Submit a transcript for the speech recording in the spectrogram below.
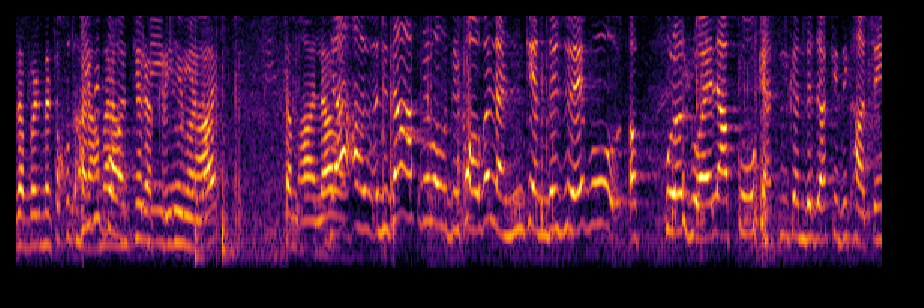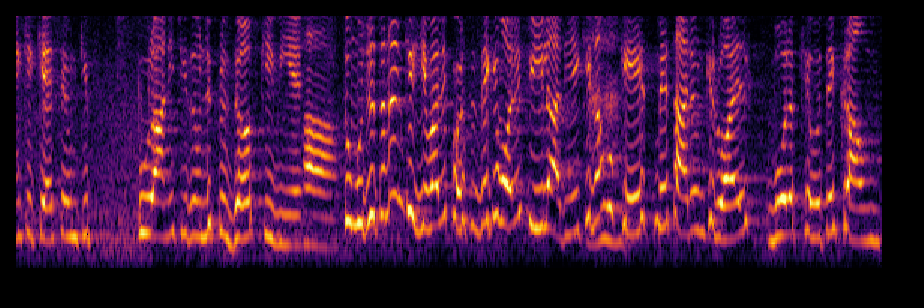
जबर मैं तो खुद आराम आराम से रख रही हूँ यार। संभाला। या आपने वो देखा होगा लंदन के अंदर जो है वो पूरा रॉयल आपको वो कैसल के अंदर जाके दिखाते हैं कि कैसे उनकी पुरानी चीज़ें उन्हें प्रिजर्व की हुई है। हाँ। तो मुझे तो ना इनके ये वाले पर्सेस देख के वाली फील आ रही है कि ना वो केस में सारे उनके रॉयल वो रखे होते हैं क्राउन्स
